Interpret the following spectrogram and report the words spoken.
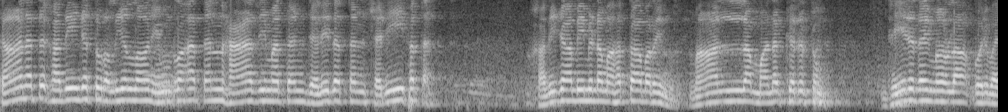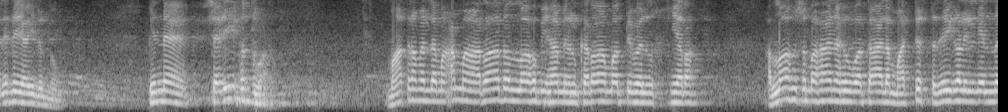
കാനത്ത് ഖദീജത്തു റളിയല്ലാഹു ഇംറഅത്തൻ ഹാസിമത്തൻ ജലിതത്തൻ ഷരീഫത്തൻ ഖദീജ ബീബിയുടെ മഹത്ത പറയുന്നു നല്ല മനക്കരുത്തും ധീരതയുമുള്ള ഒരു വനിതയായിരുന്നു. പിന്നെ ഷരീഫത്തുമാണ് മാത്രമല്ല മഅമ്മ അറാദല്ലാഹു ബിഹാ മിനൽ കറാമത്തി വൽ അള്ളാഹു സുബാനഹുവത്താല മറ്റ് സ്ത്രീകളിൽ നിന്ന്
